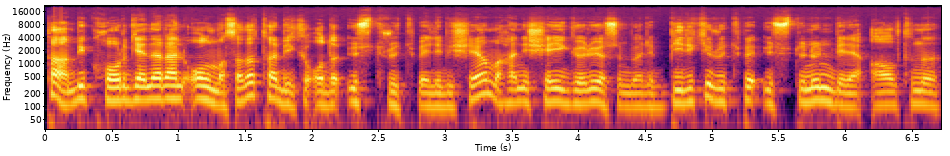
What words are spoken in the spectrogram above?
Tamam bir kor general olmasa da tabii ki o da üst rütbeli bir şey ama hani şeyi görüyorsun böyle bir iki rütbe üstünün bile altını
